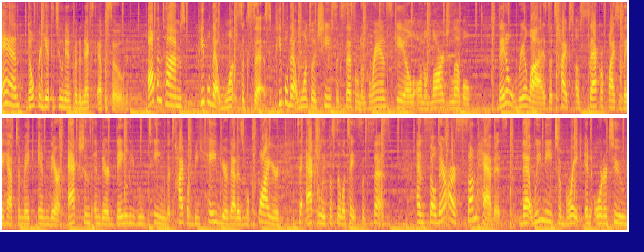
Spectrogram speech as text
And don't forget to tune in for the next episode. Oftentimes, people that want success, people that want to achieve success on a grand scale, on a large level, they don't realize the types of sacrifices they have to make in their actions and their daily routine, the type of behavior that is required to actually facilitate success. And so there are some habits that we need to break in order to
